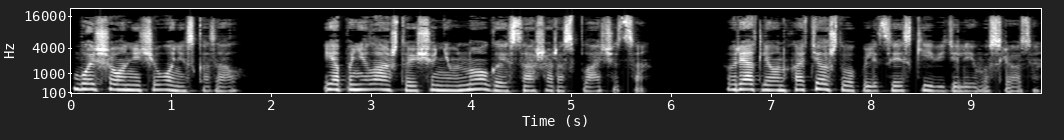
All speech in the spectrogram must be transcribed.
Больше он ничего не сказал. Я поняла, что еще немного, и Саша расплачется. Вряд ли он хотел, чтобы полицейские видели его слезы.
